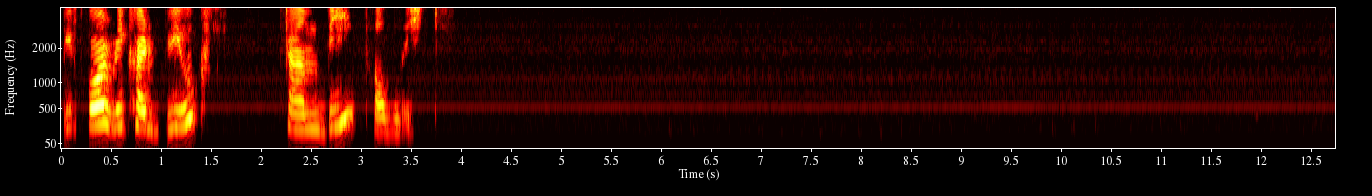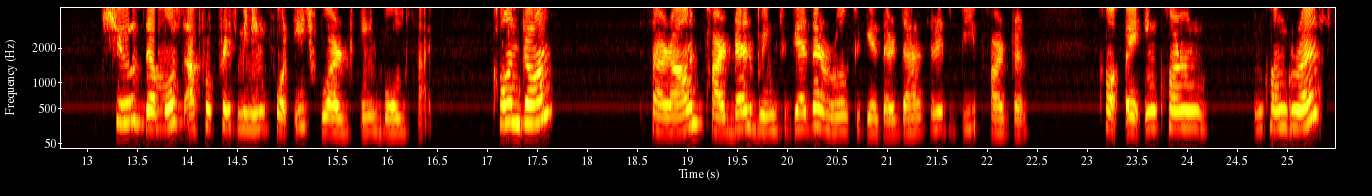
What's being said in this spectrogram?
before record books can be published. Choose the most appropriate meaning for each word in bold type. Condone, surround, pardon, bring together, roll together. The answer is B, pardon. Co uh, incon incongruous,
